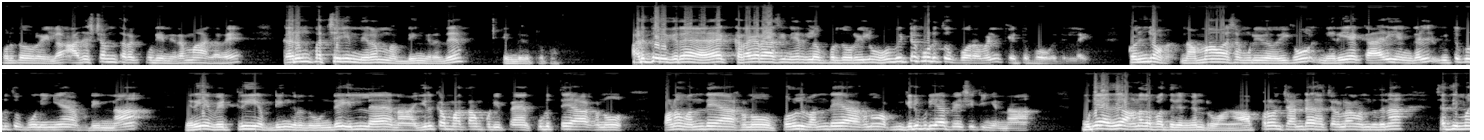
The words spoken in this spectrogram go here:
பொறுத்தவரையிலும் அதிர்ஷ்டம் தரக்கூடிய நிறமாகவே கரும்பச்சையின் நிறம் அப்படிங்கிறது இருந்துகிட்டு இருக்கும். அடுத்து இருக்கிற கடகராசி நேர்களை பொறுத்தவரையிலும் விட்டு கொடுத்து போறவன் கெட்டு போவதில்லை. கொஞ்சம் இந்த அமாவாசை முடிகிற வரைக்கும் நிறைய காரியங்கள் விட்டு கொடுத்து போனீங்க அப்படின்னா நிறைய வெற்றி அப்படிங்கிறது உண்டு. இல்லை நான் இருக்கமா தான் பிடிப்பேன். கொடுத்தே ஆகணும். பணம் வந்தே ஆகணும். பொருள் வந்தே ஆகணும் அப்படின்னு கெடுபடியா பேசிட்டீங்கன்னா முடியாது. ஆனதை பார்த்துக்கங்கன்றுவாங்க. அப்புறம் சண்டை சச்சரவுலாம் வந்ததுன்னா சத்தியமா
